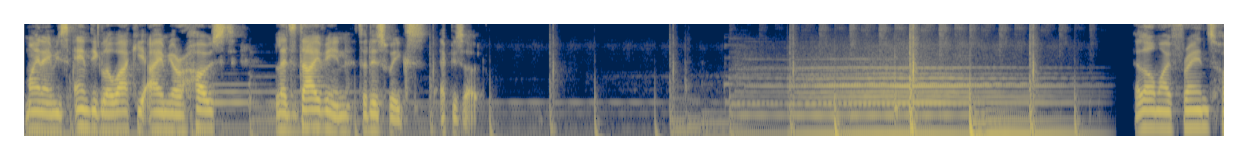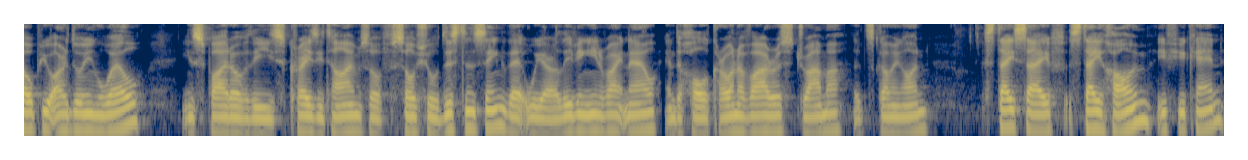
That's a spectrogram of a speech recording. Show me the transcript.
My name is Andy Glowacki. I am your host. Let's dive in to this week's episode. Hello, my friends. Hope you are doing well in spite of these crazy times of social distancing that we are living in right now and the whole coronavirus drama that's going on. Stay safe, stay home if you can,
